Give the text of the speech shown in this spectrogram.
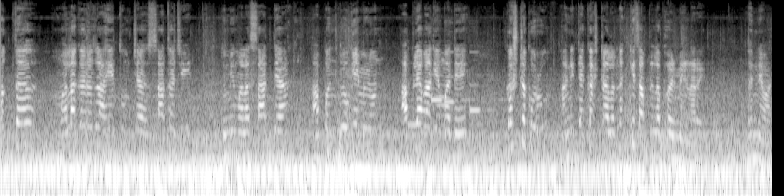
फक्त मला गरज आहे तुमच्या साथाची. तुम्ही मला साथ द्या. आपण दोघे मिळून आपल्या बागेमध्ये कष्ट करू आणि त्या कष्टाला नक्कीच आपल्याला फळ मिळणार आहे. धन्यवाद.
